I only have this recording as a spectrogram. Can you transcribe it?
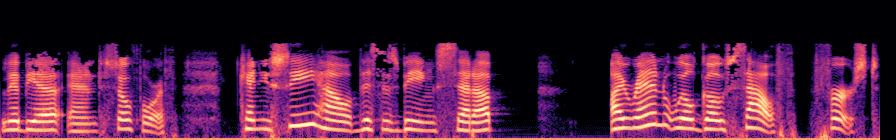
Libya, and so forth. Can you see how this is being set up Iran will go south first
